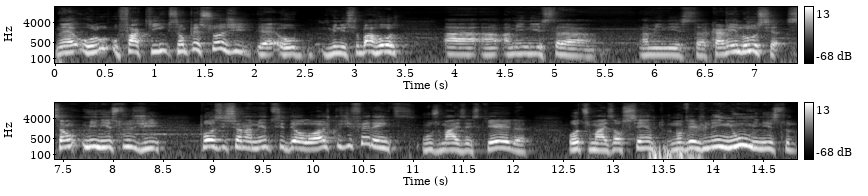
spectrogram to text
né? o, o Faquin, são pessoas de. É, o ministro Barroso, a, a, a, ministra, a ministra Carmen Lúcia, são ministros de posicionamentos ideológicos diferentes, uns mais à esquerda, outros mais ao centro. Não vejo nenhum ministro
